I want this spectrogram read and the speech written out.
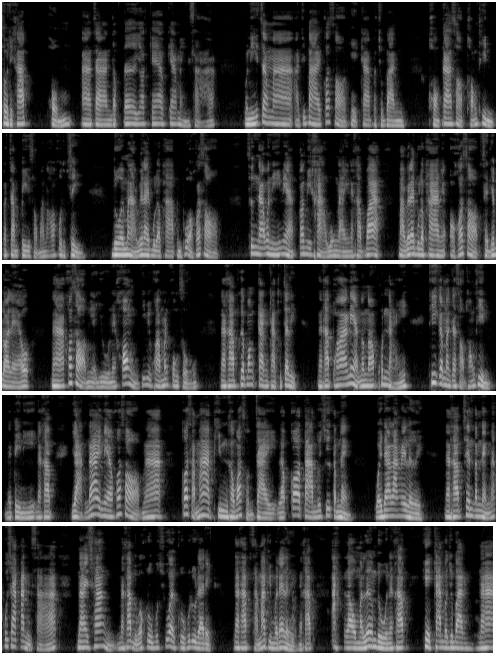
สวัสดีครับ ผมอาจารย์ ดร ยอดแก้วแก้วมหิงสา วันนี้จะมาอธิบายข้อสอบเหตุการณ์ปัจจุบันของการสอบท้องถิ่นประจำปี 2564 โดยมหาวิทยาลัยบุรพาเป็นผู้ออกข้อสอบ ซึ่งณวันนี้เนี่ยก็มีข่าววงในนะครับว่ามหาวิทยาลัยบุรพาเนี่ยออกข้อสอบเสร็จเรียบร้อยแล้วนะฮะข้อสอบเนี่ยอยู่ในห้องที่มีความมั่นคงสูงนะครับเพื่อป้องกันการทุจริตนะครับเพราะเนี่ยน้องๆคนไหน ที่กำลังจะสอบท้องถิ่นในปีนี้นะครับ อยากได้แนวข้อสอบนะฮะก็สามารถพิมพ์คำว่าสนใจ แล้วก็ตามด้วยชื่อตำแหน่งไว้ด้านล่างได้เลยนะครับ เช่นตำแหน่งนักวิชาการศึกษานายช่างนะครับ หรือว่าครูผู้ช่วยครูผู้ดูแลเด็กนะครับ สามารถพิมพ์ไว้ได้เลยนะครับอะเรามาเริ่มดูนะครับ เหตุการณ์ปัจจุบันนะฮะ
